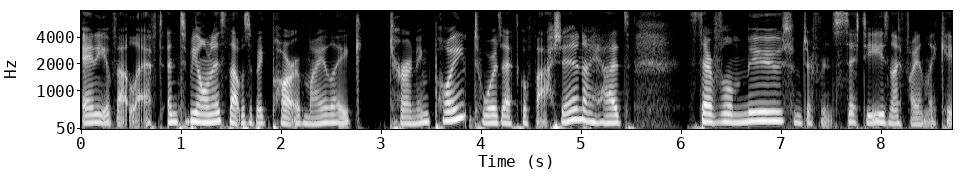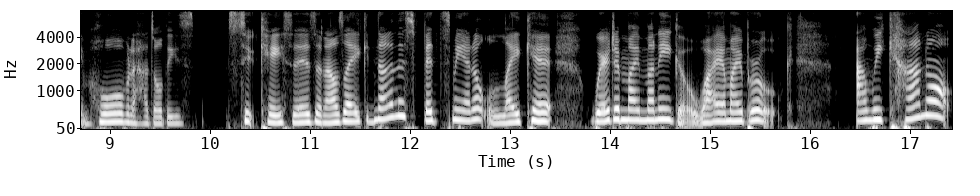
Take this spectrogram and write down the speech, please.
any of that left. And to be honest, that was a big part of my like turning point towards ethical fashion. I had several moves from different cities, and I finally came home and I had all these suitcases and I was like, none of this fits me. I don't like it. Where did my money go? Why am I broke? And we cannot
